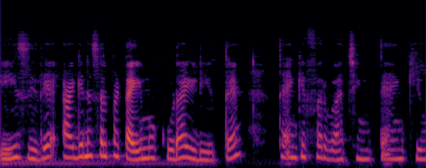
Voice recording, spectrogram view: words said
ಈಸಿ ಇದೆ ಹಾಗೆಯೇ ಸ್ವಲ್ಪ ಟೈಮು ಕೂಡ ಹಿಡಿಯುತ್ತೆ. Thank you for watching. Thank you.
